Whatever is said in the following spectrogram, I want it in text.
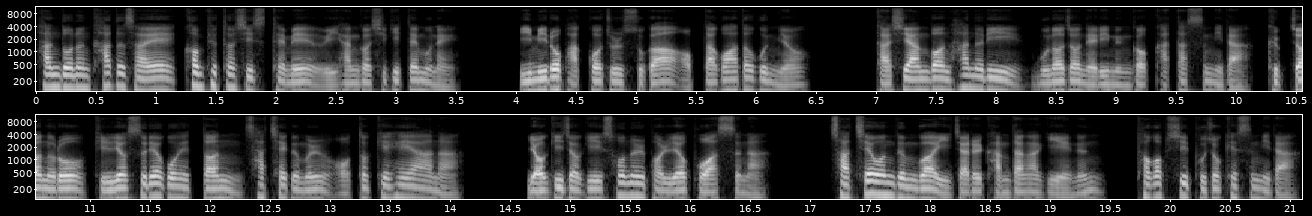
한도는 카드사의 컴퓨터 시스템에 의한 것이기 때문에 임의로 바꿔줄 수가 없다고 하더군요. 다시 한번 하늘이 무너져 내리는 것 같았습니다. 급전으로 빌려 쓰려고 했던 사채금을 어떻게 해야 하나 여기저기 손을 벌려 보았으나 사채원금과 이자를 감당하기에는 턱없이 부족했습니다.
